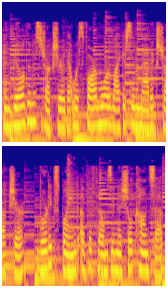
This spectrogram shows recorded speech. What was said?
and build in a structure that was far more like a cinematic structure, Lord explained of the film's initial concept,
